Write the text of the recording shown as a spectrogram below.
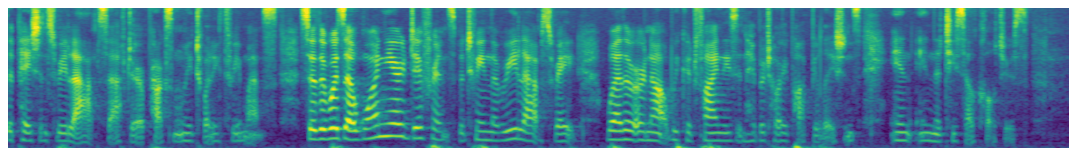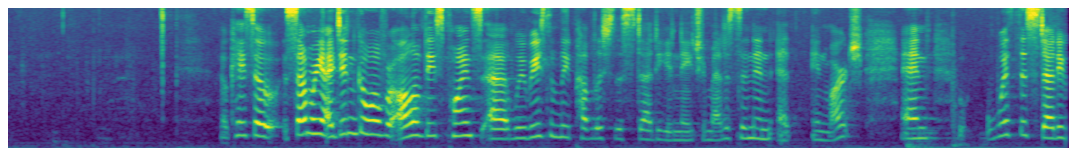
the patients relapse after approximately 23 months. So there was a one-year difference between the relapse rate, whether or not we could find these inhibitory populations in in the T cell cultures. Okay, so summary, I didn't go over all of these points. Uh, we recently published this study in Nature Medicine in, at, in March. And with this study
